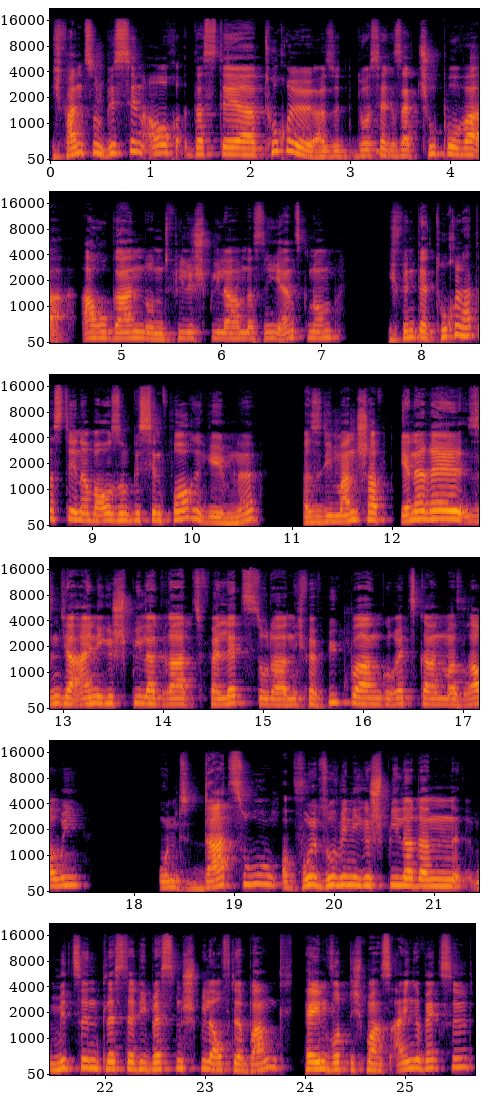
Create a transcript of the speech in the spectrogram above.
Ich fand so ein bisschen auch, dass der Tuchel, also du hast ja gesagt, Chupo war arrogant und viele Spieler haben das nicht ernst genommen. Ich finde, der Tuchel hat das denen aber auch so ein bisschen vorgegeben, ne? Also die Mannschaft generell sind ja einige Spieler gerade verletzt oder nicht verfügbar, Goretzka und Masraoui. Und dazu, obwohl so wenige Spieler dann mit sind, lässt er die besten Spieler auf der Bank. Kane wird nicht mal eingewechselt.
